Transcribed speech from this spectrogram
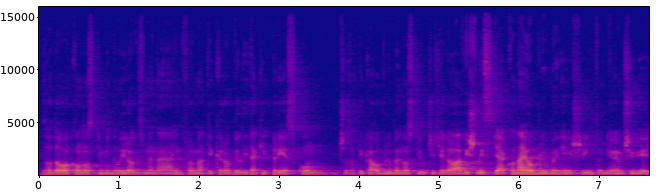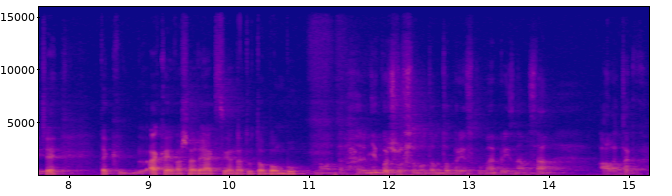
Z hodou okolností minulý rok sme na informatike robili taký prieskum, čo sa týka obľúbenosti učiteľov a vyšli ste ako najobľúbenejší, to neviem, či viete. Tak aká je vaša reakcia na túto bombu? No, nepočul som o tomto prieskume, priznám sa, ale tak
